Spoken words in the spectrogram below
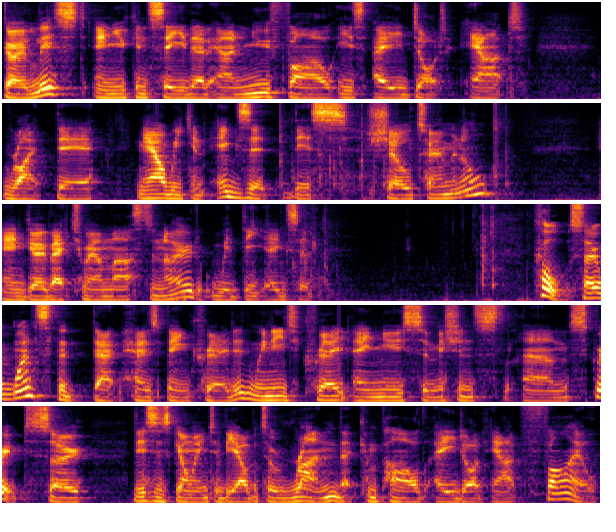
go list, and you can see that our new file is a.out right there. Now we can exit this shell terminal and go back to our master node with the exit. Cool, so once that, that has been created, we need to create a new submission um, script. So this is going to be able to run that compiled a.out file.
